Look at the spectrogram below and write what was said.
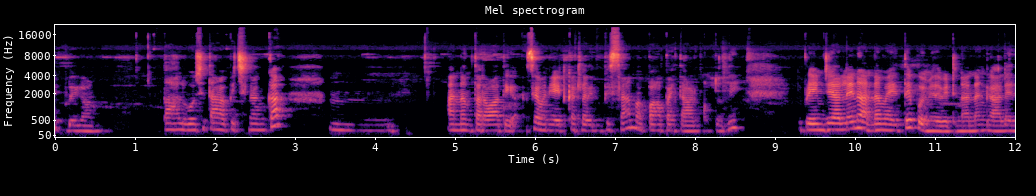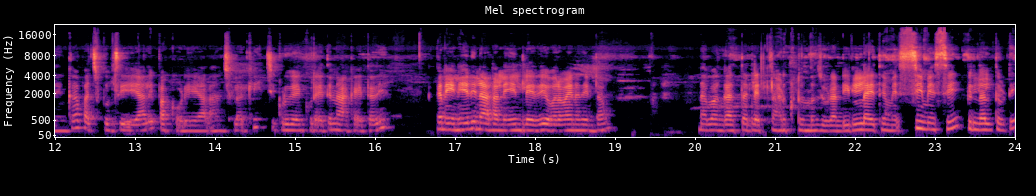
ఇప్పుడు ఇక పాలు పోసి తాపించినాక అన్నం తర్వాత ఇక సెవెన్ ఎయిట్కి అట్లా తినిపిస్తా. మా పాప అయితే ఆడుకుంటుంది. ఇప్పుడు ఏం చేయాలి నేను? అన్నం అయితే పొయ్యి మీద పెట్టిన. అన్నం కాలేదు ఇంకా. పచ్చిపులుసు వేయాలి పకోడీ వేయాలి అంచులకి చిక్కుడుకాయ కూర అయితే నాకైతుంది. ఇంకా నేనేది తినాలని ఏం లేదు ఎవరమైనా తింటాం. నా బంగారు తల్లి ఎట్లా ఆడుకుంటుందో చూడండి. ఇల్లు అయితే మెస్సి మెస్సి పిల్లలతోటి.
